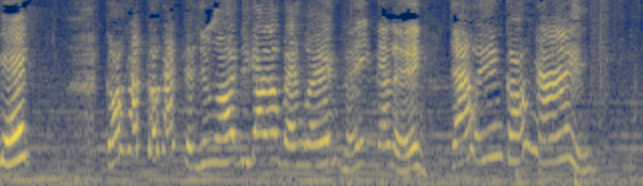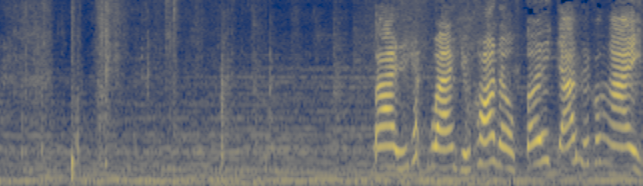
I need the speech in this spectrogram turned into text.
việc? Có khách có khách kìa Dương ơi đi ra lao vàng liền? Liền ra liền. Cháu Yến có ngay Ba vị khách quan chịu khó đợi một tí cháu sẽ có ngay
